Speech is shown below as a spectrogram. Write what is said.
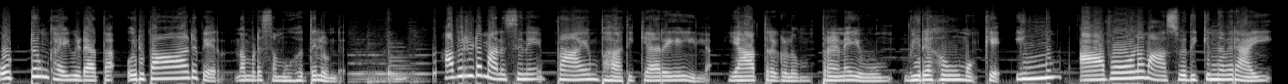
ഒട്ടും കൈവിടാത്ത ഒരുപാട് പേർ നമ്മുടെ സമൂഹത്തിലുണ്ട്. അവരുടെ മനസ്സിനെ പ്രായം ബാധിക്കാറേയില്ല. യാത്രകളും പ്രണയവും വിരഹവും ഒക്കെ ഇന്നും ആവോളം ആസ്വദിക്കുന്നവരായി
